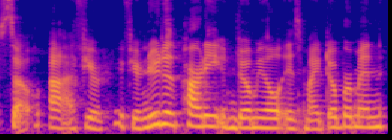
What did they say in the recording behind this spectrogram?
So uh, if you're if you're new to the party, Undomiel is my Doberman.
